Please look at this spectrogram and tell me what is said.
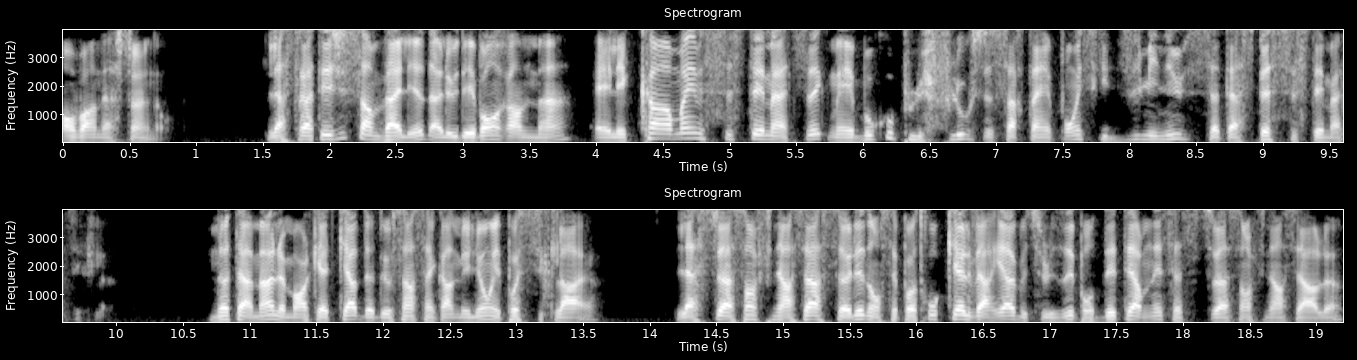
on va en acheter un autre. La stratégie semble valide, elle a eu des bons rendements, elle est quand même systématique, mais beaucoup plus floue sur certains points, ce qui diminue cet aspect systématique-là. Notamment, le market cap de 250 millions est pas si clair la situation financière solide, on ne sait pas trop quelle variable utiliser pour déterminer cette situation financière-là.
